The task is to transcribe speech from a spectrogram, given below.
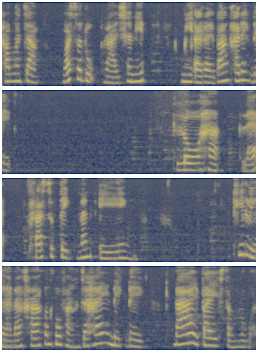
ทำมาจากวัสดุหลายชนิด มีอะไรบ้างคะเด็กๆ โลหะและพลาสติกนั่นเอง ที่เหลือนะคะคุณครูฝังจะให้เด็กๆ ได้ไปสำรวจ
